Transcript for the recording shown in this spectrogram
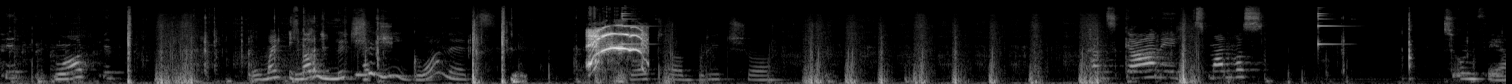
pit, not pit. Oh mein, ich Not kann literally gar nichts. Water Breacher. Gar nichts, Mann, was? Das ist unfair.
